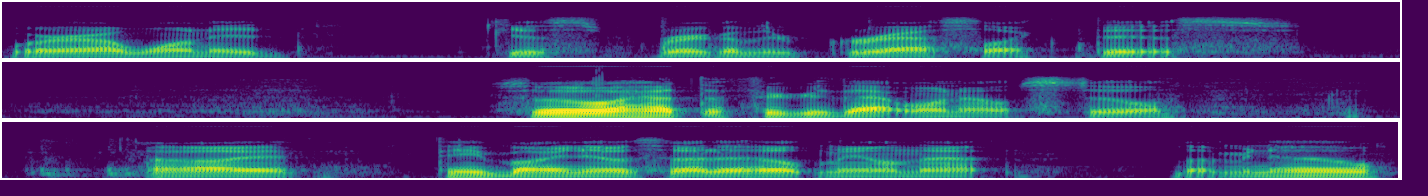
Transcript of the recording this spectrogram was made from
where I wanted just regular grass like this. So I had to figure that one out still. Uh, if anybody knows how to help me on that, let me know.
